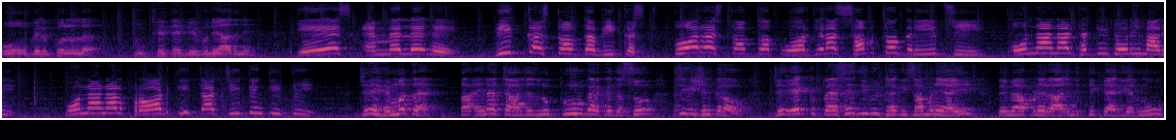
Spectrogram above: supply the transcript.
ਉਹ ਬਿਲਕੁਲ ਝੂਠੇ ਤੇ ਬੇਬੁਨਿਆਦ ਨੇ। ਜਿਸ ਐਮਐਲਏ ਨੇ ਵੀਕੈਸਟ ਆਫ ਦਾ ਵੀਕੈਸਟ ਪੋਰੈਸਟ ਆਫ ਦਾ ਪੋਰ ਜਿਹੜਾ ਸਭ ਤੋਂ ਗਰੀਬ ਸੀ ਉਹਨਾਂ ਨਾਲ ਠੱਗੀ ਠੋਰੀ ਮਾਰੀ। ਉਹਨਾਂ ਨਾਲ ਫਰਾਡ ਕੀਤਾ ਚੀਟਿੰਗ ਕੀਤੀ। ਜੇ ਹਿੰਮਤ ਹੈ ਤਾਂ ਇਹਨਾਂ ਚਾਰजेस ਨੂੰ ਪ੍ਰੂਵ ਕਰਕੇ ਦੱਸੋ ਇਨਵੈਸਟੀਗੇਸ਼ਨ ਕਰਾਓ। ਜੇ ਇੱਕ ਪੈਸੇ ਦੀ ਵੀ ਠੱਗੀ ਸਾਹਮਣੇ ਆਈ ਤੇ ਮੈਂ ਆਪਣੇ ਰਾਜਨੀਤਿਕ ਕੈਰੀਅਰ ਨੂੰ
